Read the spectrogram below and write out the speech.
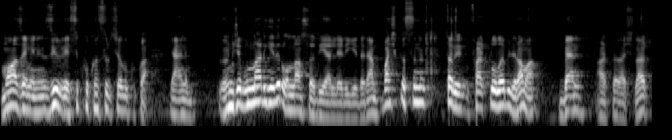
malzemenin zirvesi kuka sırçalı kuka. Yani önce bunlar gelir ondan sonra diğerleri gelir. Yani başkasının tabii farklı olabilir ama ben arkadaşlar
